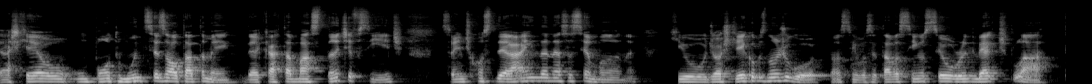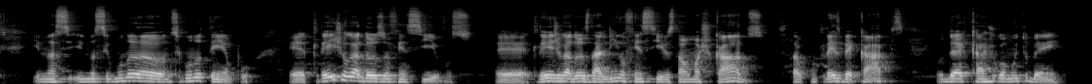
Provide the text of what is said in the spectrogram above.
acho que é um ponto muito de se exaltar também. O Derek Carr tá bastante eficiente. Se a gente considerar ainda nessa semana que o Josh Jacobs não jogou. Então, assim, você estava sem o seu running back titular. E, na, e no, segundo, no segundo tempo, é, três jogadores ofensivos, é, três jogadores da linha ofensiva estavam machucados, você estava com três backups, o Carr jogou muito bem.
